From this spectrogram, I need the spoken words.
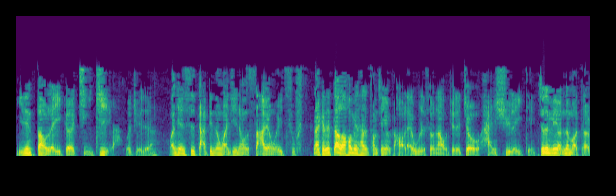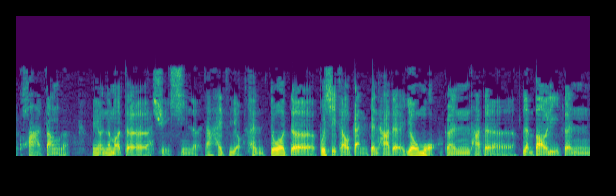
已经到了一个极致了。我觉得完全是打电动玩具那种杀人为主。那可是到了后面，他的从前有个好莱坞的时候，那我觉得就含蓄了一点，就是没有那么的夸张了，没有那么的血腥了。他还是有很多的不协调感，跟他的幽默，跟他的冷暴力，跟。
